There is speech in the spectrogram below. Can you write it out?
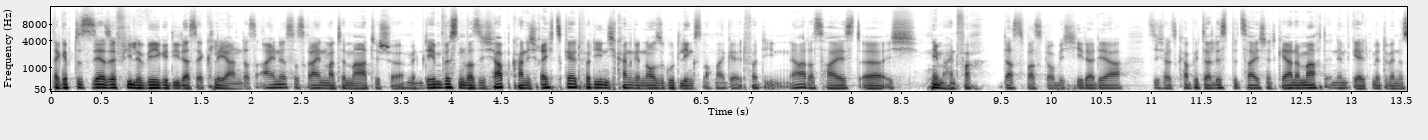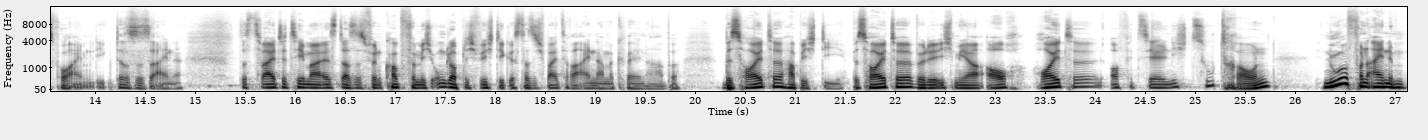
Da gibt es sehr, sehr viele Wege, die das erklären. Das eine ist das rein mathematische. Mit dem Wissen, was ich habe, kann ich rechts Geld verdienen. Ich kann genauso gut links nochmal Geld verdienen. Ja, das heißt, äh, ich nehme einfach das, was, glaube ich, jeder, der sich als Kapitalist bezeichnet, gerne macht. Er nimmt Geld mit, wenn es vor einem liegt. Das ist das eine. Das zweite Thema ist, dass es für den Kopf für mich unglaublich wichtig ist, dass ich weitere Einnahmequellen habe. Bis heute habe ich die. Bis heute würde ich mir auch heute offiziell nicht zutrauen, nur von einem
